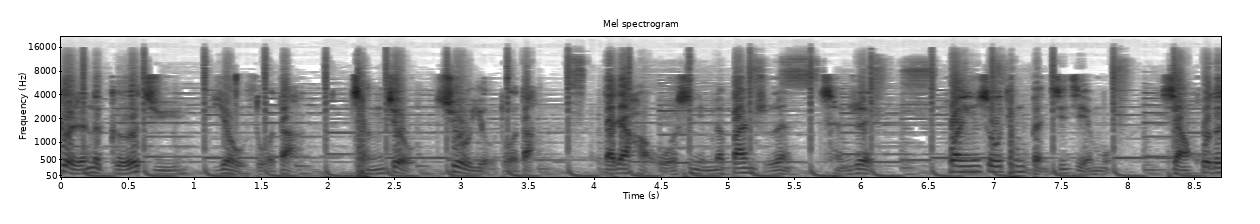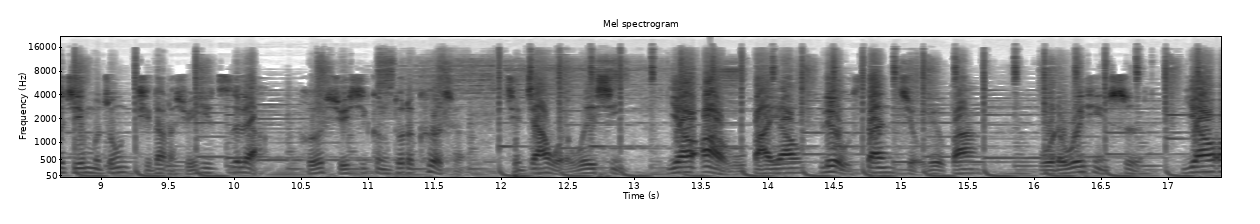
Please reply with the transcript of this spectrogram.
个人的格局有多大，成就就有多大。大家好，我是你们的班主任陈瑞，欢迎收听本期节目。想获得节目中提到的学习资料和学习更多的课程，请加我的微信幺二五八幺六三九六八。我的微信是幺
